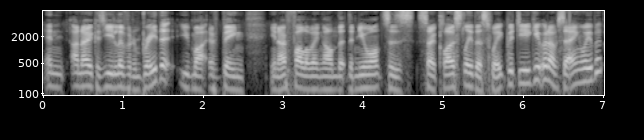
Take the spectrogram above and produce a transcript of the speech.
And I know because you live it and breathe it, you might have been, you know, following on the, the nuances so closely this week. But do you get what I'm saying a wee bit?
